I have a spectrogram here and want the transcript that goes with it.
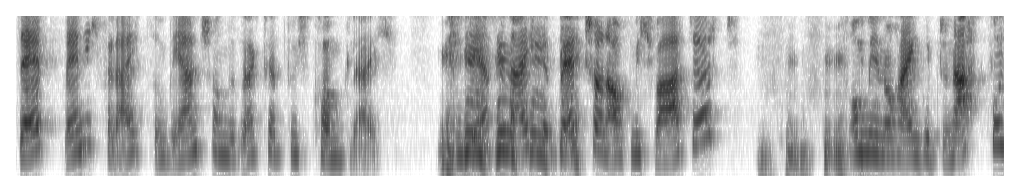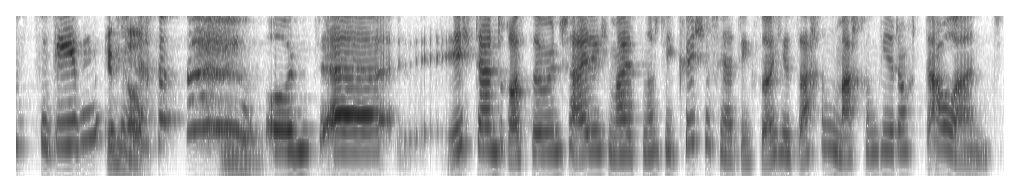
Selbst wenn ich vielleicht zum Bernd schon gesagt habe, du, ich komme gleich. Der vielleicht im Bett schon auf mich wartet, um mir noch einen guten Nachtkuss zu geben. Genau. Und äh, ich dann trotzdem entscheide, ich mache jetzt noch die Küche fertig. Solche Sachen machen wir doch dauernd.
